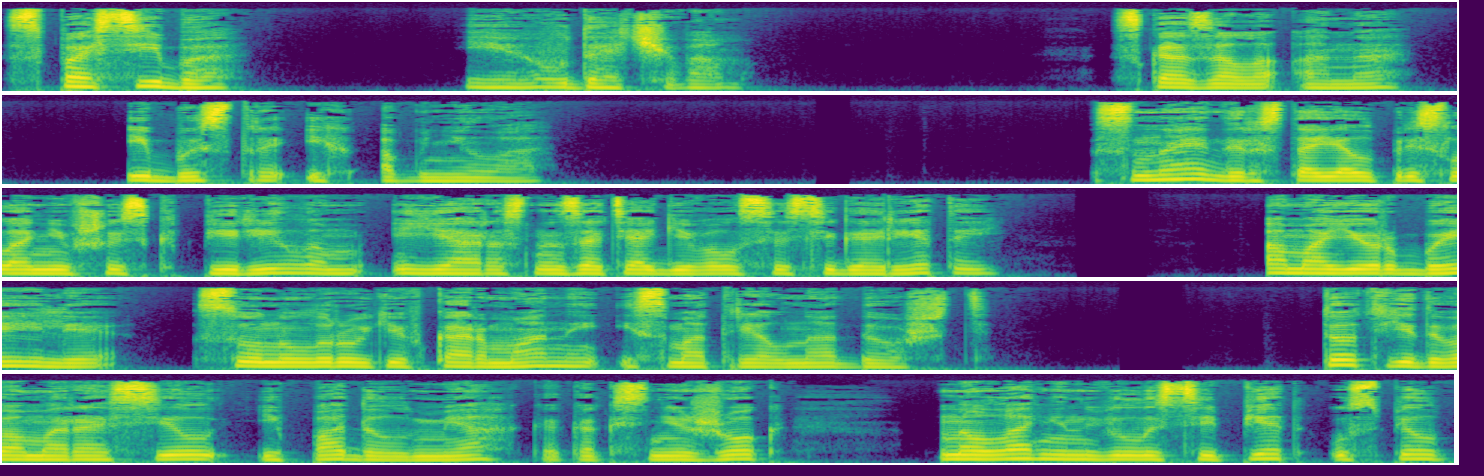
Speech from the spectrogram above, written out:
«Спасибо и удачи вам», — сказала она и быстро их обняла. Снайдер стоял, прислонившись к перилам, и яростно затягивался сигаретой, а майор Бейли сунул руки в карманы и смотрел на дождь. Тот едва моросил и падал мягко, как снежок, но Ланин велосипед успел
